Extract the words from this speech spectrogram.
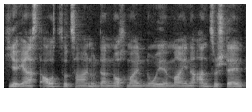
hier erst auszuzahlen und dann nochmal neue Miner anzustellen.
